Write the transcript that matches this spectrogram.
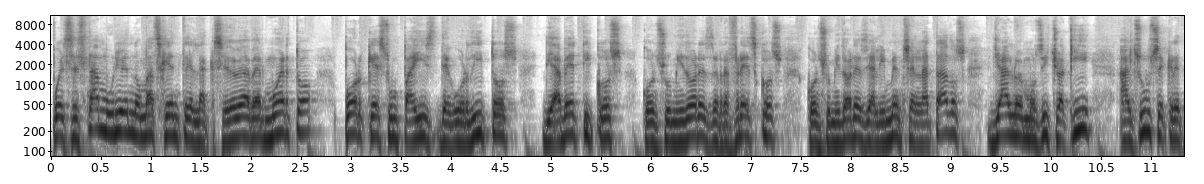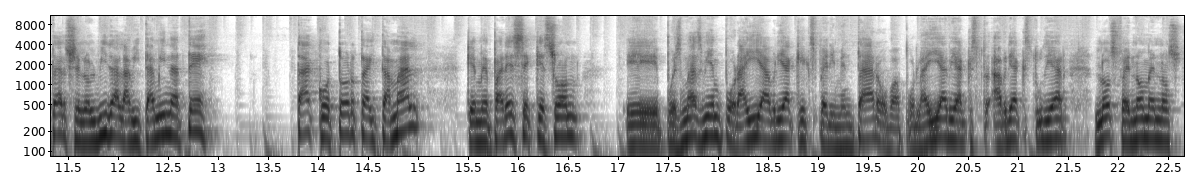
pues está muriendo más gente de la que se debe haber muerto porque es un país de gorditos, diabéticos, consumidores de refrescos, consumidores de alimentos enlatados. Ya lo hemos dicho aquí, al subsecretario se le olvida la vitamina T, taco, torta y tamal, que me parece que son, eh, pues más bien por ahí habría que experimentar o por ahí habría que, habría que estudiar los fenómenos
